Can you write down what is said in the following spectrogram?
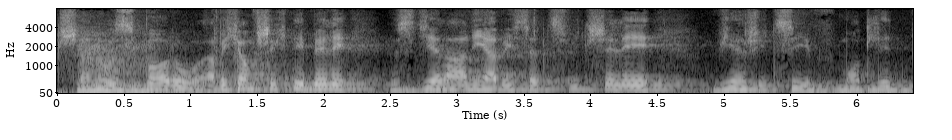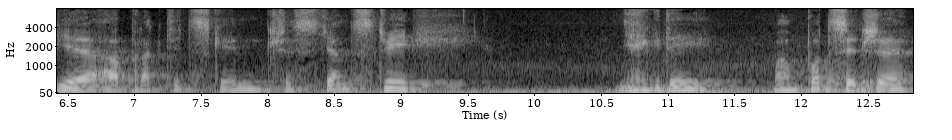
členů sboru, abychom všichni byli vzděláni, aby se cvičili věřící v modlitbě a praktickém křesťanství. Někdy mám pocit, že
